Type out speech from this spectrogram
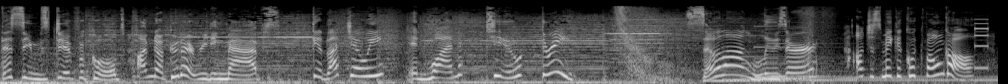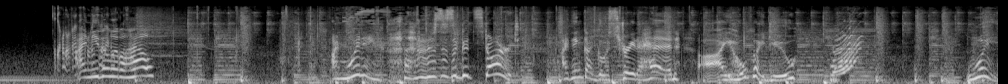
This seems difficult. I'm not good at reading maps. Good luck, Joey. In one, two, three. So long, loser. I'll just make a quick phone call. I need a little help. I'm winning! This is a good start! I think I go straight ahead. I hope I do. Wait,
